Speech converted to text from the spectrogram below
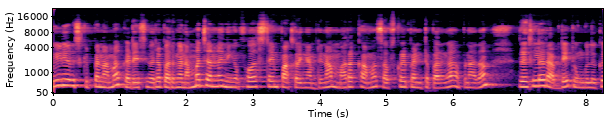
வீடியோவை ஸ்கிப் பண்ணாமல் கடைசி வரை பாருங்கள் நம்ம சேனலை நீங்கள் ஃபர்ஸ்ட் டைம் பார்க்குறீங்க அப்படின்னா மறக்காமல் சப்ஸ்கிரைப் பண்ணிட்டு பாருங்கள் அப்படின்னா தான் ரெகுலர் அப்டேட் உங்களுக்கு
